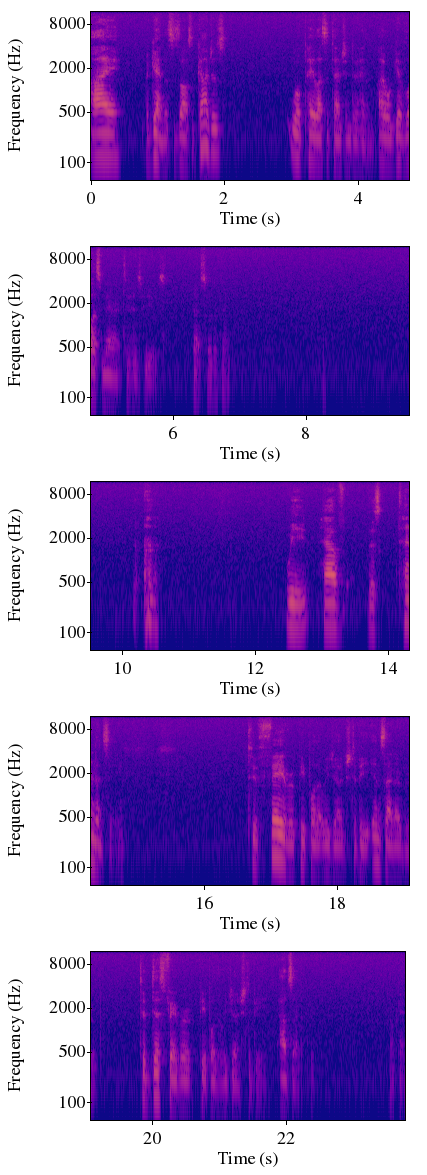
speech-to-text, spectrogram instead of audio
I, again, this is all subconscious, will pay less attention to him. I will give less merit to his views. That sort of thing. we have this tendency to favor people that we judge to be inside our group, to disfavor people that we judge to be outside our group. Okay.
